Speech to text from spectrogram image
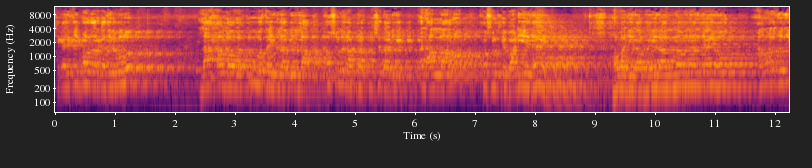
সেখানে কি পড়া দরকার ছিল বলো লা হাওলা ওয়ালা কুওয়াতা ইল্লা ফসলের আপনার পাশে দাঁড়িয়ে আল্লাহ আরও ফসলকে বাড়িয়ে দেয়। বাবাজিরা ভাইরা আল্লাহ জয় হোক, আমরা যদি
